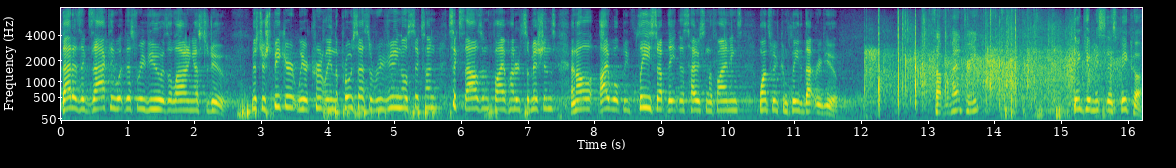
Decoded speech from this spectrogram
That is exactly what this review is allowing us to do. Mr. Speaker, we are currently in the process of reviewing those 6,500 submissions, and I'll, I will be pleased to update this House on the findings once we've completed that review. Supplementary. Thank you, Mr. Speaker.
